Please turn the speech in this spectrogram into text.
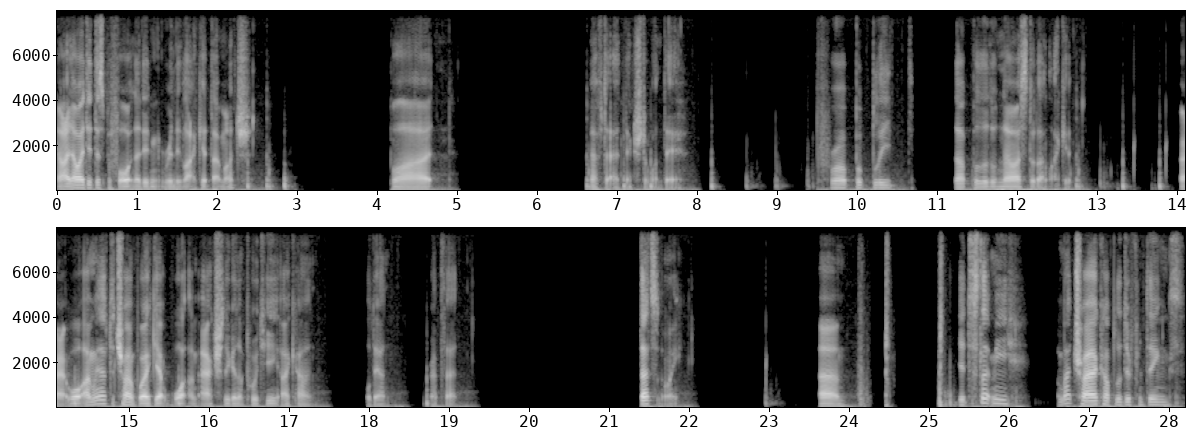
Now, I know I did this before and I didn't really like it that much. But... I have to add an extra one there. Probably up a little. No, I still don't like it. Alright, well, I'm going to have to try and work out what I'm actually going to put here. I can't. Hold down. Grab that. That's annoying. Um, yeah, just let me... I might try a couple of different things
